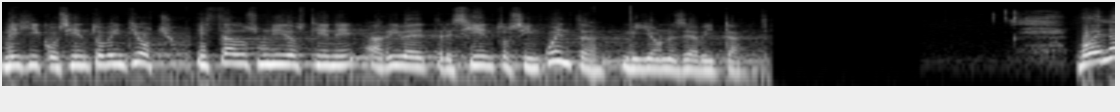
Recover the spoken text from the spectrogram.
México 128. Estados Unidos tiene arriba de 350 millones de habitantes. Bueno,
